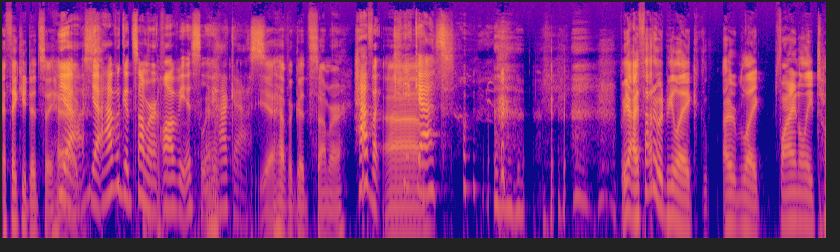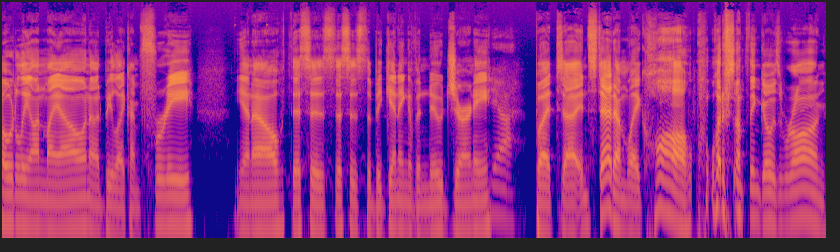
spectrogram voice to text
I think you did say hags. yeah. Yeah. Have a good summer, obviously. Hack ass. Yeah, have a good summer. Have a Um, kick ass. But yeah, I thought it would be like I would like finally totally on my own. I would be like I'm free. You know, this is this is the beginning of a new journey. Yeah. But uh, instead, I'm like, oh, what if something goes wrong?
